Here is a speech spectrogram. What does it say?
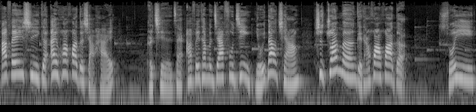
阿飞是一个爱画画的小孩，而且在阿飞他们家附近有一道墙是专门给他画画的，所以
